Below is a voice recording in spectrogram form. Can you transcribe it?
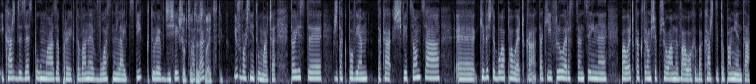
i każdy zespół ma zaprojektowany własny lightstick, który w dzisiejszych to, co czasach... to jest lightstick? Już właśnie tłumaczę. To jest, że tak powiem, taka świecąca... Kiedyś to była pałeczka, taki fluorescencyjny pałeczka, którą się przełamywało. Chyba każdy to pamięta.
